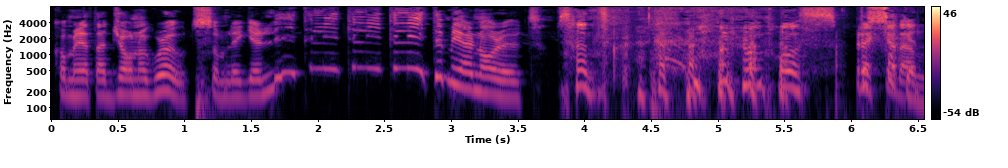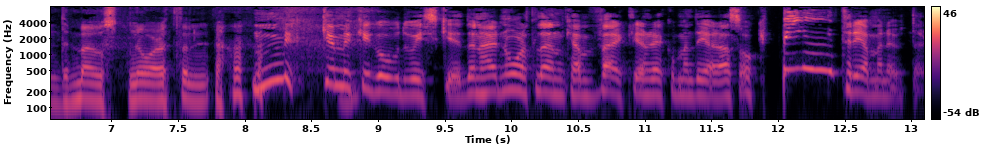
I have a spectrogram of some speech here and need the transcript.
kommer heta John O'Groats som ligger lite, lite, lite, lite mer norrut. Så att håller de på att spräcka den. second most northern. Mycket, mycket god whisky. Den här Northland kan verkligen rekommenderas och ping, tre minuter.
